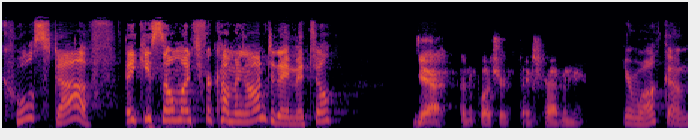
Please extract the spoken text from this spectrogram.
cool stuff. Thank you so much for coming on today, Mitchell. Yeah, been a pleasure. Thanks for having me. You're welcome.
